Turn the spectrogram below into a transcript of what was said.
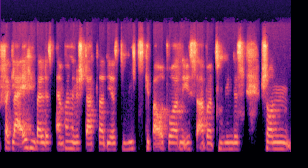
vergleichen, weil das einfach eine Stadt war, die aus dem Nichts gebaut worden ist, aber zumindest schon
